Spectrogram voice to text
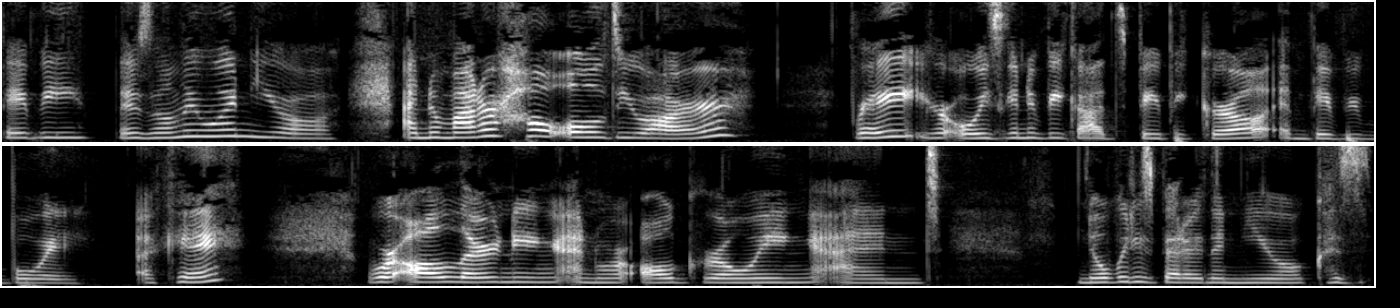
baby. There's only one you. And no matter how old you are, right, you're always going to be God's baby girl and baby boy, okay? We're all learning and we're all growing, and nobody's better than you because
